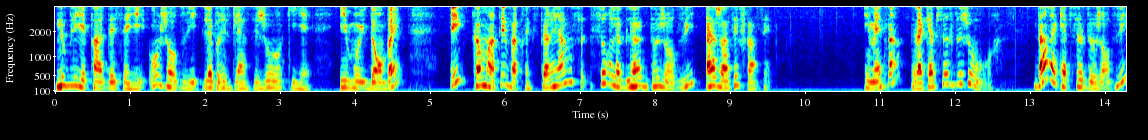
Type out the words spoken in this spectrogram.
N'oubliez pas d'essayer aujourd'hui le brise-glace du jour qui est Il mouille donc et commentez votre expérience sur le blog d'aujourd'hui à Jaser Français. Et maintenant, la capsule du jour. Dans la capsule d'aujourd'hui,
